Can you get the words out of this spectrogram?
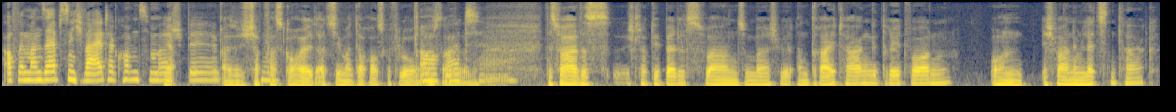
auch wenn man selbst nicht weiterkommt zum Beispiel. Also ich habe fast geheult, als jemand da rausgeflogen oh ist. Gott, Also, ja. Das war halt das, ich glaube, die Battles waren zum Beispiel an drei Tagen gedreht worden. Und ich war an dem letzten Tag,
